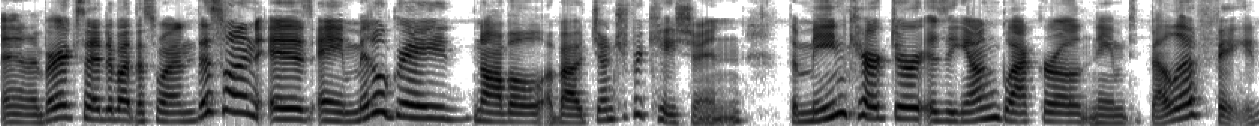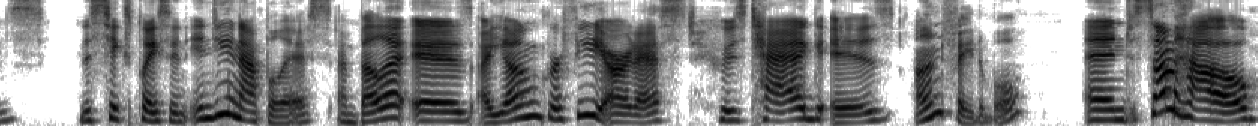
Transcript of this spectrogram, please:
and I'm very excited about this one. This one is a middle grade novel about gentrification. The main character is a young black girl named Bella Fades. This takes place in Indianapolis, and Bella is a young graffiti artist whose tag is Unfadeable. And somehow,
